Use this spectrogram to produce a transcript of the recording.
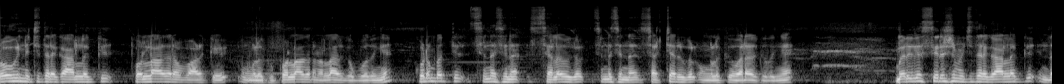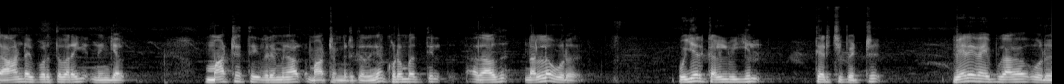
ரோஹி நட்சத்திரக்காரர்களுக்கு பொருளாதார வாழ்க்கை உங்களுக்கு பொருளாதாரம் நல்லா இருக்க போதுங்க. குடும்பத்தில் சின்ன சின்ன செலவுகள் சின்ன சின்ன சச்சரவுகள் உங்களுக்கு வர இருக்குதுங்க. மிருக சிறுஷ நட்சத்திரக்காரர்களுக்கு இந்த ஆண்டை பொறுத்தவரை நீங்கள் மாற்றத்தை விரும்பினால் மாற்றம் இருக்குதுங்க குடும்பத்தில் அதாவது நல்ல ஒரு உயர் கல்வியில் தேர்ச்சி பெற்று வேலைவாய்ப்புக்காக ஒரு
